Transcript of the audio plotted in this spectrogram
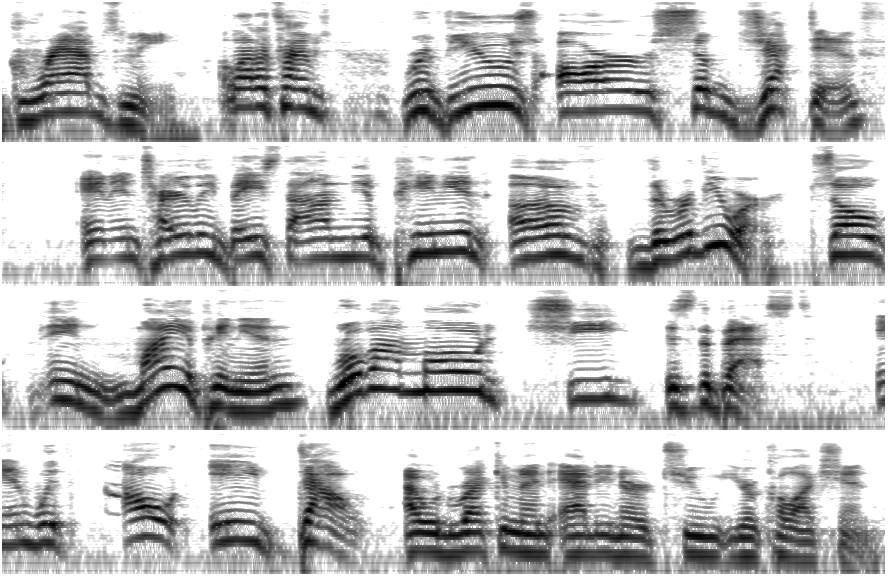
grabs me. A lot of times, reviews are subjective and entirely based on the opinion of the reviewer. So, in my opinion, robot mode, she is the best. And without a doubt, I would recommend adding her to your collection.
